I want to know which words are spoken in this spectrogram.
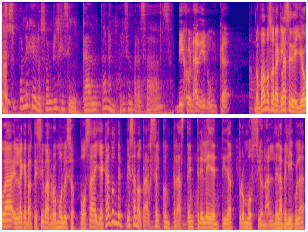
¿No se supone que a los hombres les encantan las mujeres embarazadas? Dijo nadie nunca. Nos vamos a una clase de yoga en la que participa Rómulo y su esposa y acá es donde empieza a notarse el contraste entre la identidad promocional de la película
